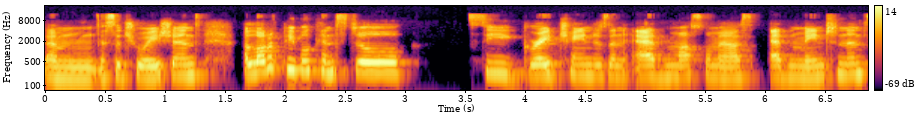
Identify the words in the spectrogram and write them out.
um, situations, a lot of people can still see great changes and add muscle mass at maintenance,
